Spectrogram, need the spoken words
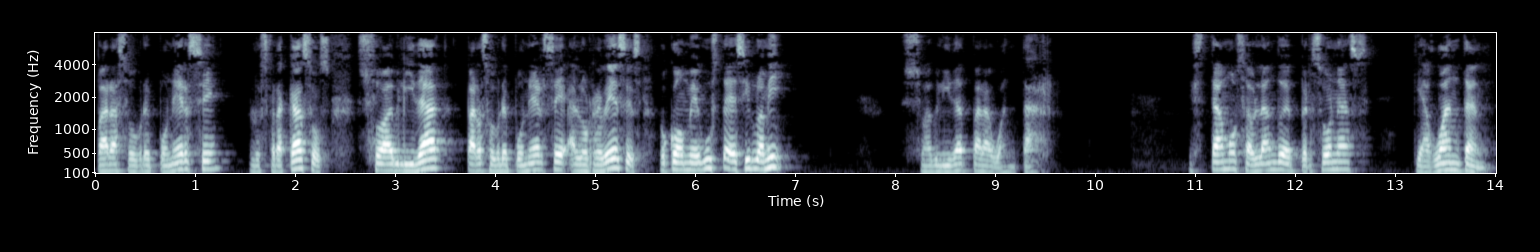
para sobreponerse a los fracasos, su habilidad para sobreponerse a los reveses o como me gusta decirlo a mí, su habilidad para aguantar. Estamos hablando de personas que aguantan,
